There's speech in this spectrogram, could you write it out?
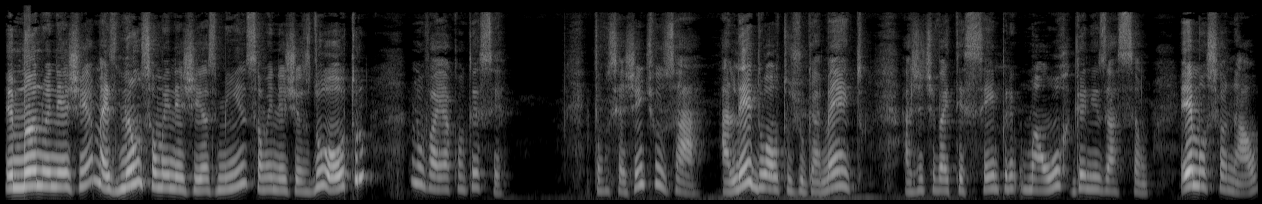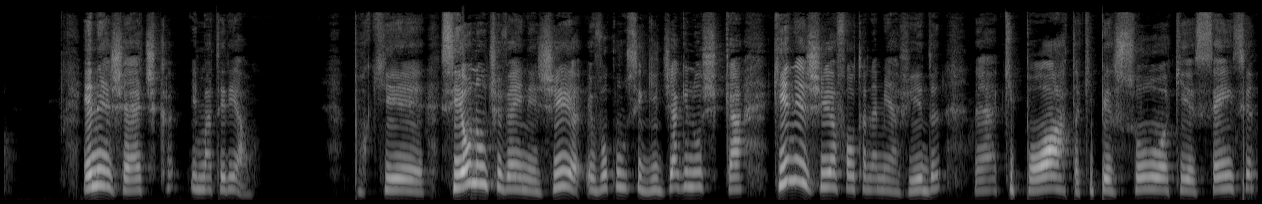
emano energia, mas não são energias minhas, são energias do outro, não vai acontecer. Então, se a gente usar a lei do auto-julgamento, a gente vai ter sempre uma organização emocional, energética e material. Porque se eu não tiver energia, eu vou conseguir diagnosticar que energia falta na minha vida, né? que porta, que pessoa, que essência.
